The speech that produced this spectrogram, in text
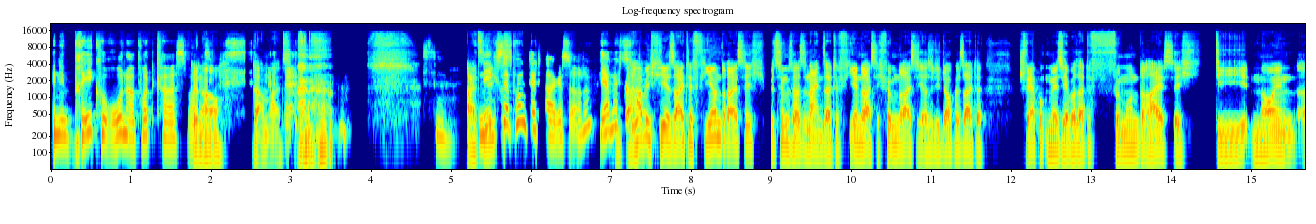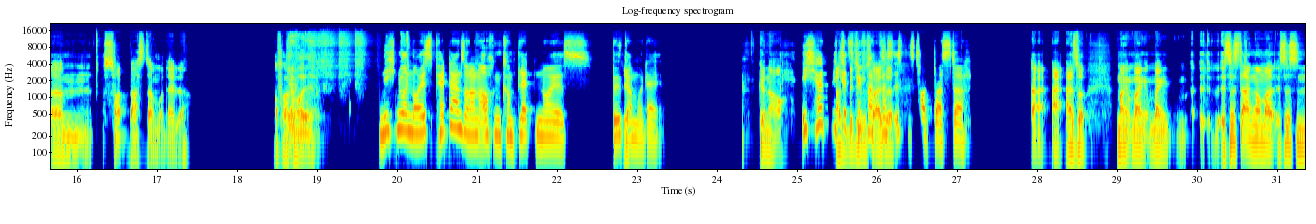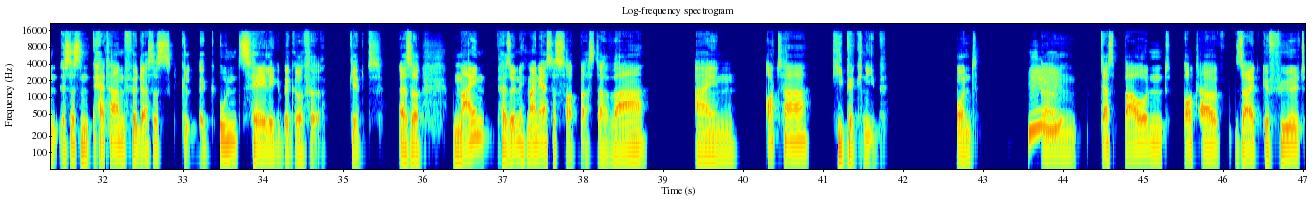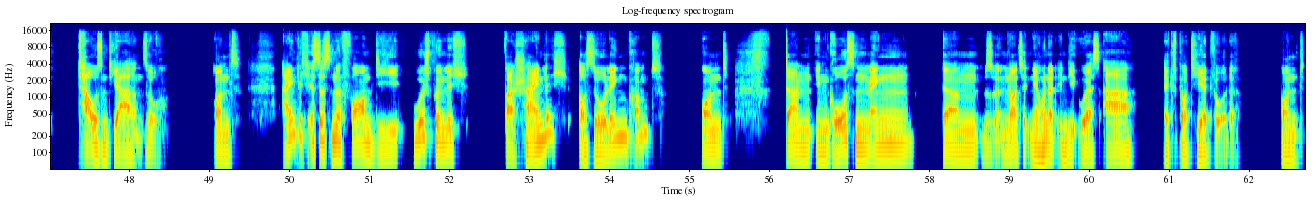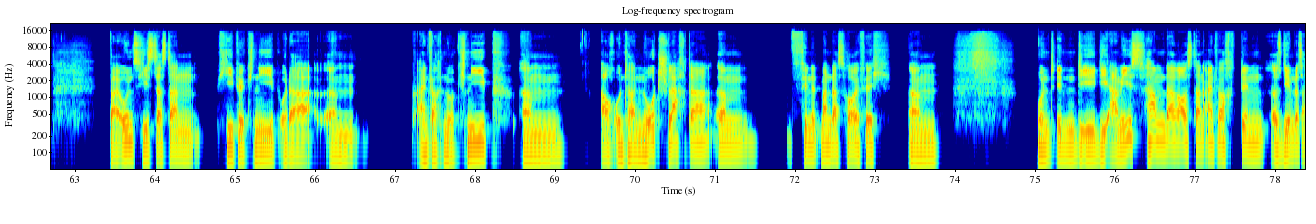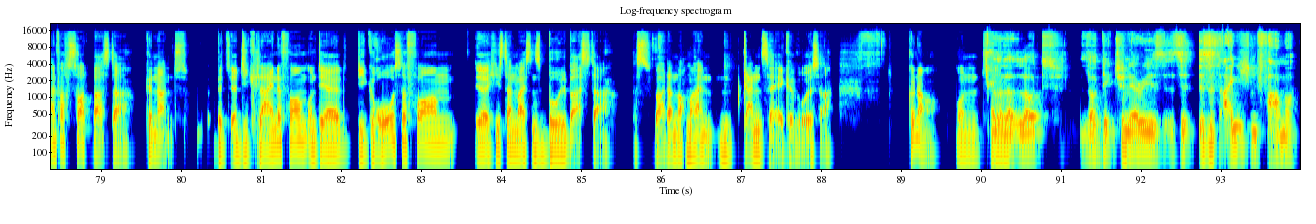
In dem Prä-Corona-Podcast. Genau, damals. Als Nächster nächstes, Punkt der Tagesordnung. Ja, da habe ich hier Seite 34, beziehungsweise nein, Seite 34, 35, also die Doppelseite, schwerpunktmäßig aber Seite 35, die neuen ähm, Swordbuster-Modelle. Jawohl. Nicht nur ein neues Pattern, sondern auch ein komplett neues Böker-Modell. Genau. Ich habe mich also jetzt gefragt, was ist das Hotbuster? Äh, äh, also, man, man, man, es ist, sagen wir mal, es ist ein, es ist ein Pattern, für das es unzählige Begriffe gibt. Also, mein, persönlich, mein erstes Swordbuster war ein Otter Hiepekniep. Und hm. ähm, das bauen Otter seit gefühlt tausend Jahren so. Und eigentlich ist es eine Form, die ursprünglich wahrscheinlich aus Solingen kommt und dann in großen Mengen ähm, so im 19. Jahrhundert in die USA exportiert wurde. Und bei uns hieß das dann Hiepe Kniep oder ähm, einfach nur Kniep. Ähm, auch unter Notschlachter ähm, findet man das häufig. Ähm, und in die, die Amis haben daraus dann einfach den, also die haben das einfach Swordbuster genannt. Äh, die kleine Form und der, die große Form äh, hieß dann meistens Bullbuster. Das war dann nochmal eine ein ganze Ecke größer. Genau. Und, also laut, laut Dictionary ist, ist es eigentlich ein Farmer.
